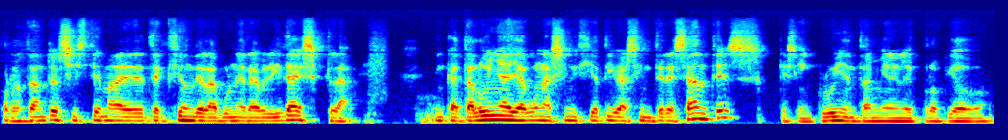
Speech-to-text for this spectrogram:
Por lo tanto, el sistema de detección de la vulnerabilidad es clave. En Cataluña hay algunas iniciativas interesantes que se incluyen también en el propio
